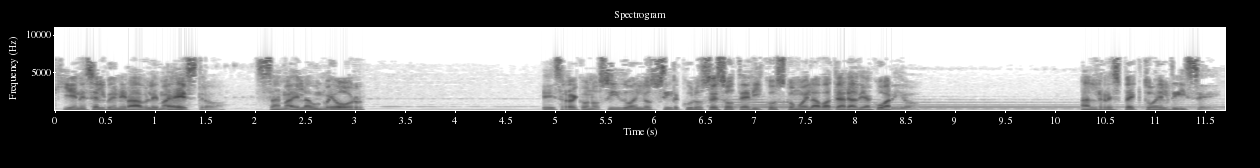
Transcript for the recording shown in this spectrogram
¿Quién es el venerable maestro? Samael Aumeor, es reconocido en los círculos esotéricos como el avatar de Acuario. Al respecto él dice,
